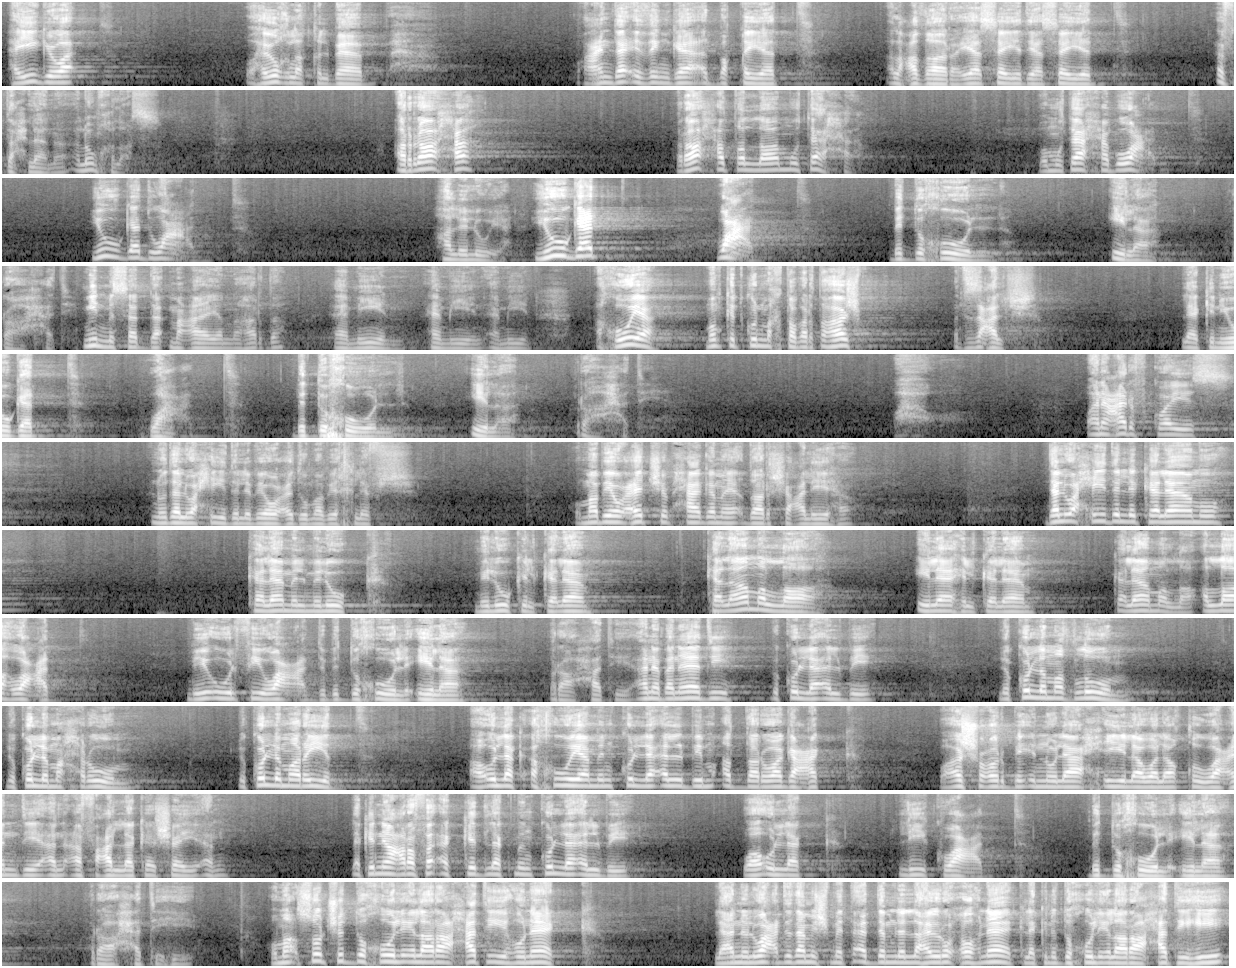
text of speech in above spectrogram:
هيجي وقت وهيغلق الباب. وعندئذ جاءت بقية العذارى. يا سيد يا سيد افتح لنا. قال لهم خلاص. الراحة راحة الله متاحة. ومتاحه بوعد يوجد وعد. هللويا. يوجد وعد بالدخول إلى راحتي. مين مصدق معايا النهارده؟ آمين آمين آمين. أخويا ممكن تكون ما اختبرتهاش؟ ما تزعلش. لكن يوجد وعد بالدخول إلى راحتي. واو. وأنا عارف كويس إنه ده الوحيد اللي بيوعد وما بيخلفش. وما بيوعدش بحاجة ما يقدرش عليها. ده الوحيد اللي كلامه كلام الملوك ملوك الكلام. كلام الله إله الكلام. كلام الله الله وعد. بيقول في وعد بالدخول إلى راحتي أنا بنادي بكل قلبي لكل مظلوم لكل محروم لكل مريض. أقول لك أخويا من كل قلبي مقدر وجعك وأشعر بإنه لا حيلة ولا قوة عندي أن أفعل لك شيئا. لكني أعرف اكد لك من كل قلبي وأقول لك ليك وعد بالدخول إلى راحته. وما أقصدش الدخول إلى راحته هناك لأن الوعد ده مش متقدم للي هيروحوا هناك لكن الدخول إلى راحته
